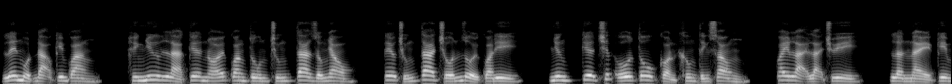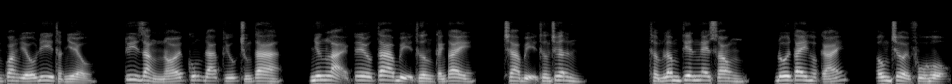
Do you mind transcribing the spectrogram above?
Lên một đạo kim quang, hình như là kia nói quang tun chúng ta giống nhau, tiêu chúng ta trốn rồi qua đi, nhưng kia chiếc ô tô còn không tính xong, quay lại lại truy, lần này kim quang yếu đi thật nhiều, tuy rằng nói cũng đã cứu chúng ta, nhưng lại kêu ta bị thương cánh tay, cha bị thương chân. Thẩm lâm tiên nghe xong, đôi tay hợp cái, ông trời phù hộ,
